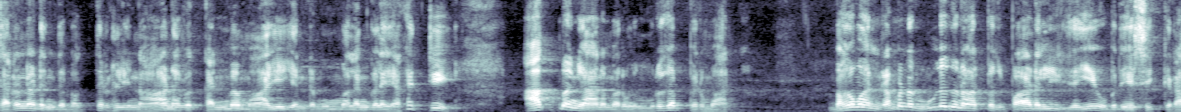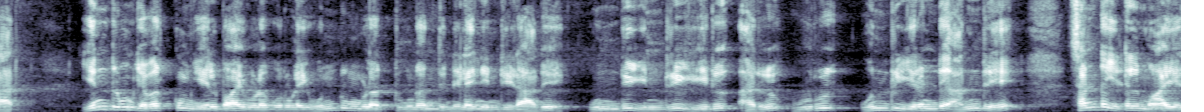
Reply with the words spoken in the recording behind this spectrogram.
சரணடைந்த பக்தர்களின் ஆணவ கண்ம மாயை என்ற மும்மலங்களை அகற்றி ஆத்ம ஞானம் அருளும் முருகப்பெருமான். பகவான் ரமணர் உள்ளது நாற்பது பாடலில் இதையே உபதேசிக்கிறார். என்றும் எவர்க்கும் இயல்பாய் உளபொருளை ஒன்றும் உளற்று உணர்ந்து நிலை நின்றிடாது. உண்டு இன்று இரு அரு உரு ஒன்று இரண்டு அன்றே சண்டையிடல் மாய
